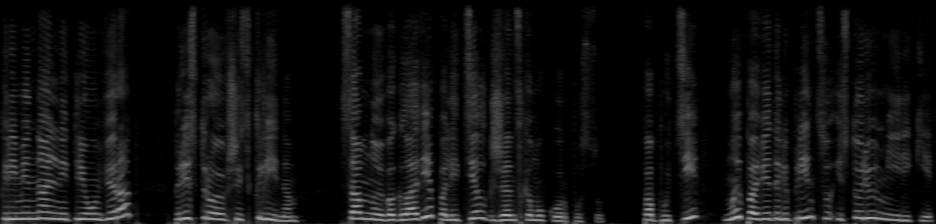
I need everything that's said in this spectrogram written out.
Криминальный триумвират, пристроившись клином, со мной во главе полетел к женскому корпусу. По пути мы поведали принцу историю Мирики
